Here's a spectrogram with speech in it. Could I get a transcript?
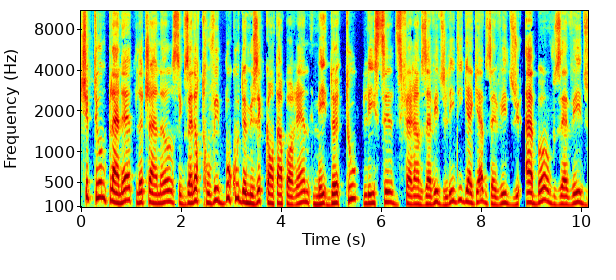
Chiptune Planet, le channel, c'est que vous allez retrouver beaucoup de musique contemporaine, mais de tous les styles différents. Vous avez du Lady Gaga, vous avez du ABBA, vous avez du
